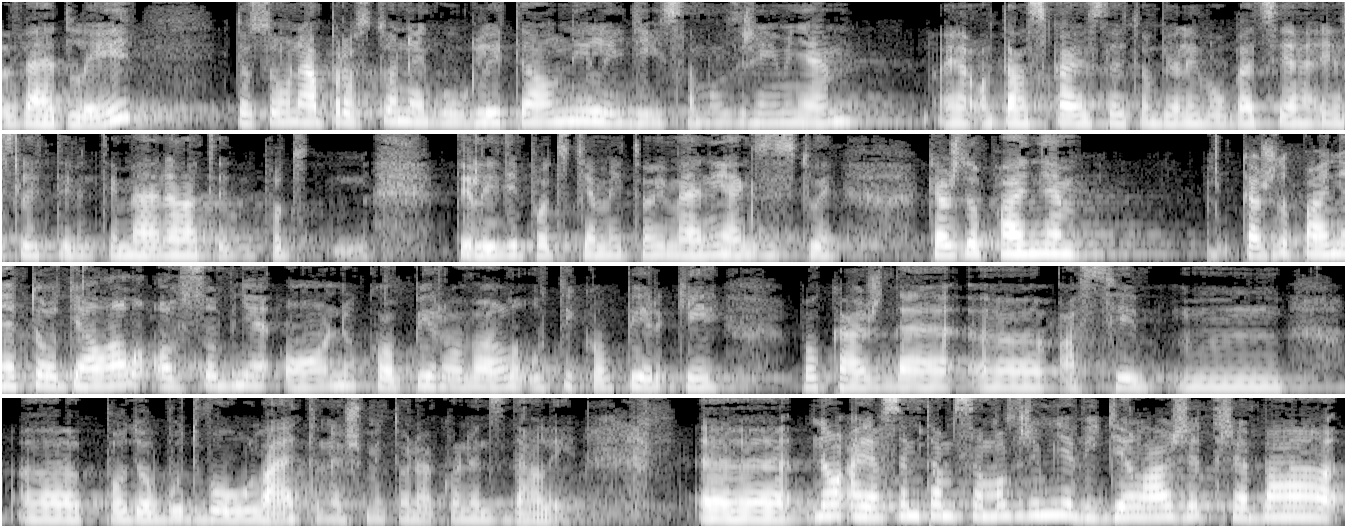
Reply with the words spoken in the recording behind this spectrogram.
vedli. To jsou naprosto negooglitelní lidi samozřejmě. Je otázka, jestli to byli vůbec, jestli ty, ty jména, ty, pod, ty lidi pod těmito jmény existují. Každopádně, každopádně to dělal osobně on, kopíroval u ty kopírky po každé uh, asi um, uh, po dobu dvou let, než mi to nakonec dali. Uh, no a já jsem tam samozřejmě viděla, že třeba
